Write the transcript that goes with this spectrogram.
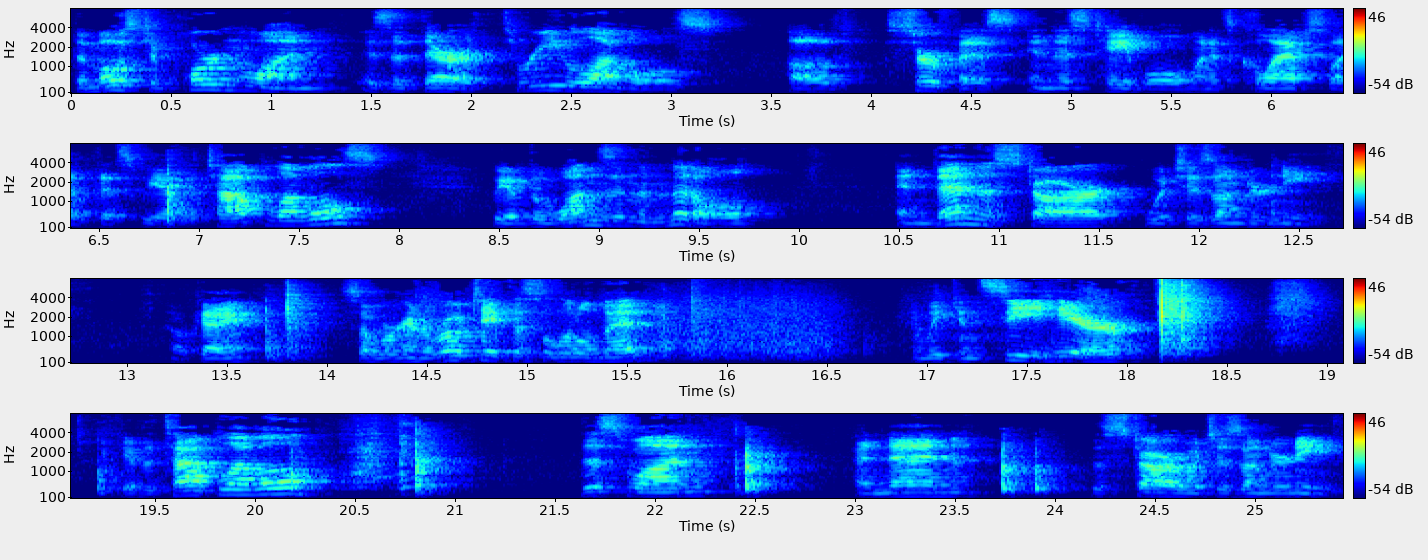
The most important one is that there are three levels of surface in this table when it's collapsed like this. We have the top levels, we have the ones in the middle, and then the star, which is underneath. Okay, so we're going to rotate this a little bit, and we can see here, you have the top level, this one, and then the star, which is underneath.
